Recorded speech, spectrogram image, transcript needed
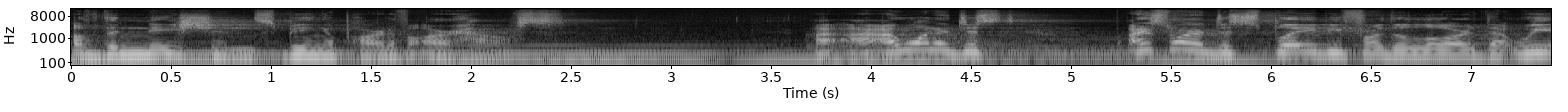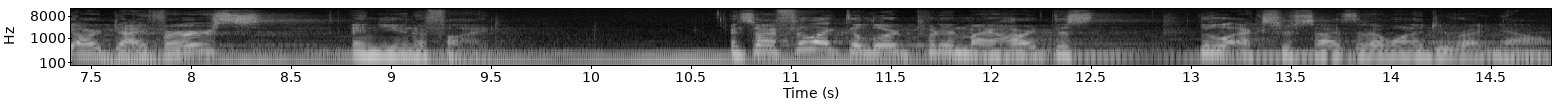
of the nations being a part of our house. I, I want to just, I just want to display before the Lord that we are diverse and unified. And so I feel like the Lord put in my heart this little exercise that I want to do right now.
